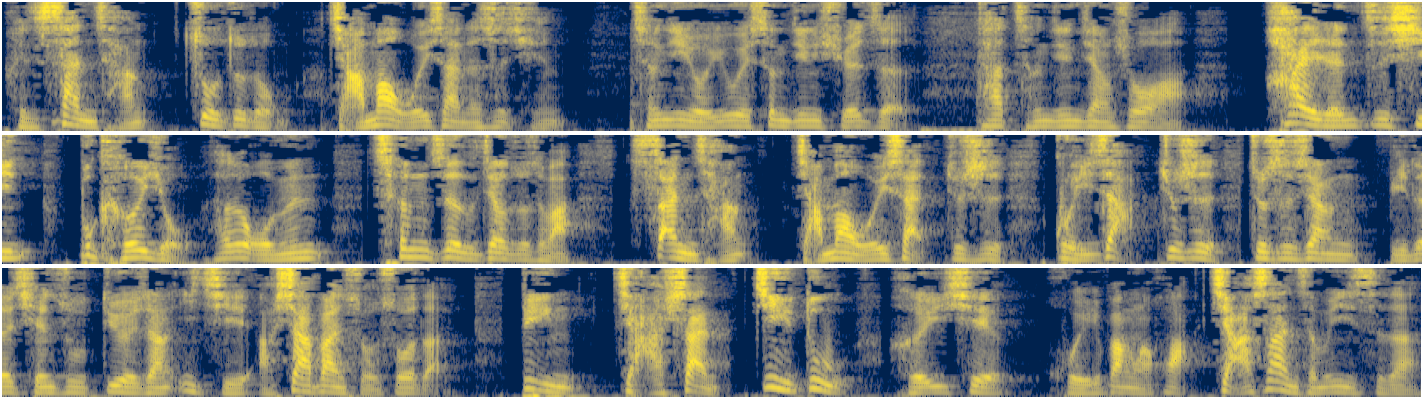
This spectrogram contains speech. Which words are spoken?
很擅长做这种假冒为善的事情。曾经有一位圣经学者，他曾经这样说啊：“害人之心不可有。”他说：“我们称这个叫做什么？擅长假冒为善，就是诡诈，就是就是像彼得前书第二章一节啊下半所说的，并假善、嫉妒和一切毁谤的话。假善什么意思呢？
